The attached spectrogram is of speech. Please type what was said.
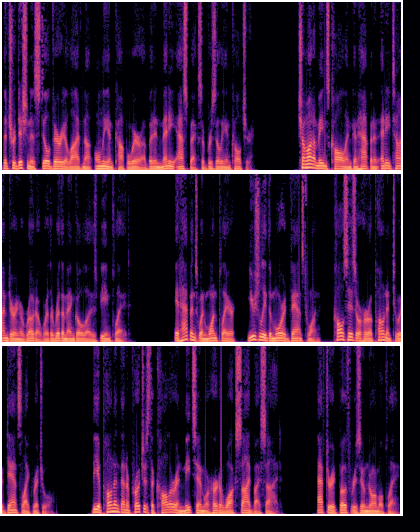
the tradition is still very alive not only in capoeira but in many aspects of Brazilian culture. Chamada means call and can happen at any time during a roda where the rhythm Angola is being played. It happens when one player, usually the more advanced one, calls his or her opponent to a dance like ritual. The opponent then approaches the caller and meets him or her to walk side by side. After it, both resume normal play.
